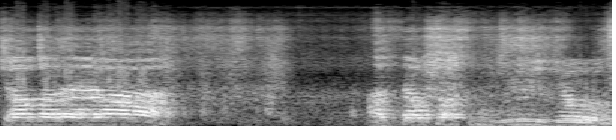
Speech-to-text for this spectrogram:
Tchau galera! Até o próximo vídeo!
